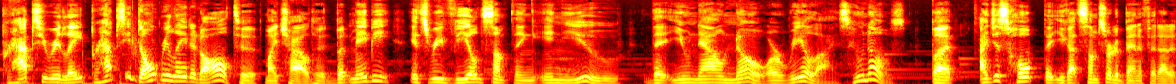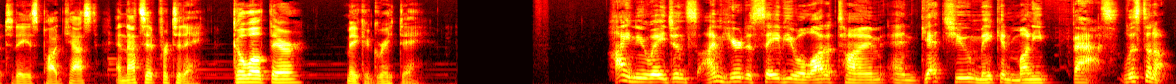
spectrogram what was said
perhaps you relate, perhaps you don't relate at all to my childhood, but maybe it's revealed something in you that you now know or realize. Who knows? But I just hope that you got some sort of benefit out of today's podcast. And that's it for today. Go out there, make a great day. Hi, new agents. I'm here to save you a lot of time and get you making money fast. Listen up.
